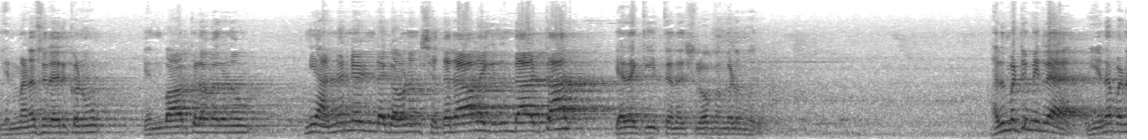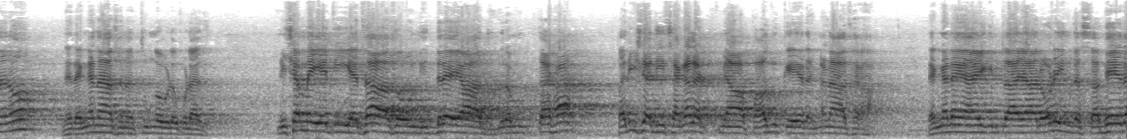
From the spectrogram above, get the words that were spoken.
என் மனசுல இருக்கணும். என் வாக்குல வரணும். நீ அண்ணன் கவனம் செதறாம இருந்தால்தான் எனக்கு இத்தனை ஸ்லோகங்களும் வரும். அது மட்டும் இல்லை நீ என்ன பண்ணணும்? இந்த ரங்கநாசனை தூங்க விடக்கூடாது. நிஷமயதி யதாசோ நித்ரையா துரமுக்தகா பரிஷதி சகலக்மியா பாதுகே ரங்கநாதகா ரங்கநாயகித்தாயாரோட இந்த சபையில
